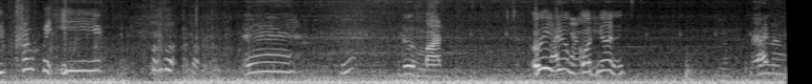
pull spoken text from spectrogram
ยับเข้าไปอีก เอ๊ะดื่มบัตรเอ้ยลืมกดเงินแป๊บนึง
